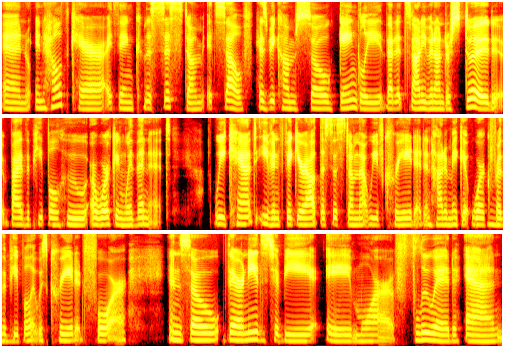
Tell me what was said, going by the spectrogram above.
and in healthcare, I think the system itself has become so gangly that it's not even understood by the people who are working within it. We can't even figure out the system that we've created and how to make it work mm-hmm. for the mm. people it was created for. And so there needs to be a more fluid and,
